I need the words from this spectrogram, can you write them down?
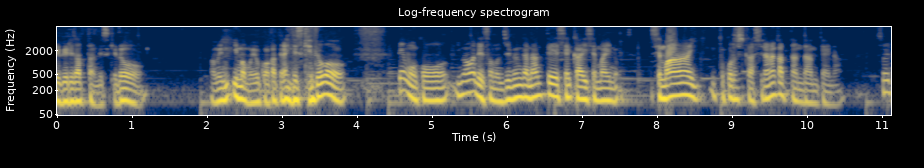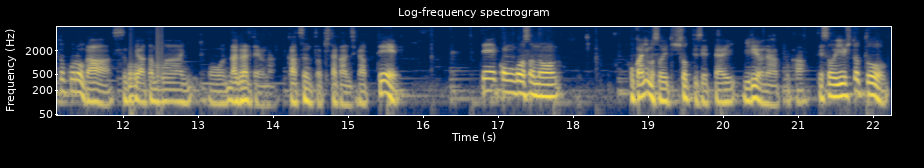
レベルだったんですけど、今もよくわかってないんですけど、でもこう、今までその自分がなんて世界狭いの、狭いところしか知らなかったんだ、みたいな。そういうところがすごい頭にこう殴られたようなガツンときた感じがあって、で、今後その、他にもそういう人って絶対いるよなとか、で、そういう人と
